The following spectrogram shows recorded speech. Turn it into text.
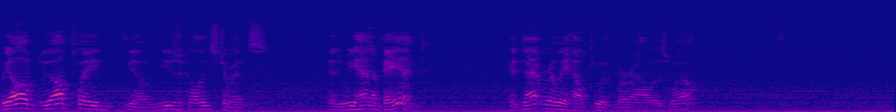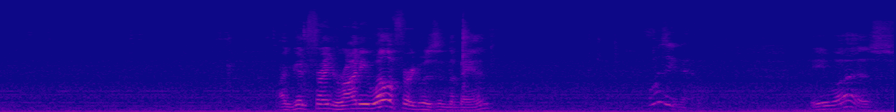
We all we all played you know musical instruments, and we had a band, and that really helped with morale as well. Our good friend Ronnie Williford was in the band. Was he now? He was.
